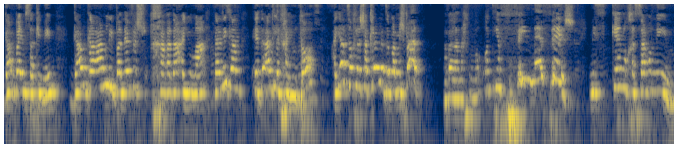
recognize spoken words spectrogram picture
גם בא עם סכינים, גם גרם לי בנפש חרדה איומה, ואני גם אדאג לחיותו, היה צריך לשקלל את זה במשפט. אבל אנחנו מאוד יפי נפש, מסכן וחסר אונים.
